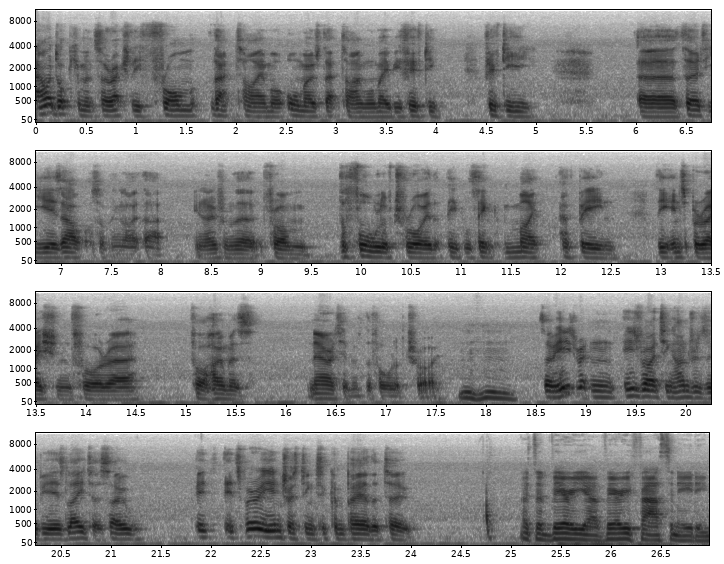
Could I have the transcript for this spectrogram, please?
our documents are actually from that time or almost that time or maybe 50 50 uh, 30 years out or something like that you know from the from the fall of troy that people think might have been the inspiration for uh, for homer's narrative of the fall of troy Mhm. so he's written he's writing hundreds of years later so it, it's very interesting to compare the two That's a very, yeah, very fascinating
